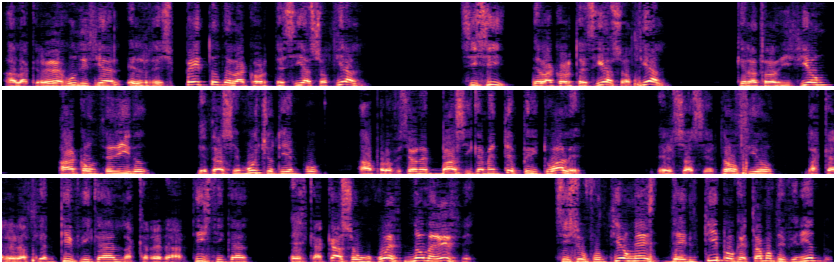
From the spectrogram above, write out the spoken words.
a la carrera judicial el respeto de la cortesía social. Sí, sí, de la cortesía social que la tradición ha concedido desde hace mucho tiempo a profesiones básicamente espirituales, el sacerdocio, las carreras científicas, las carreras artísticas. ¿Es que acaso un juez no merece, si su función es del tipo que estamos definiendo,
